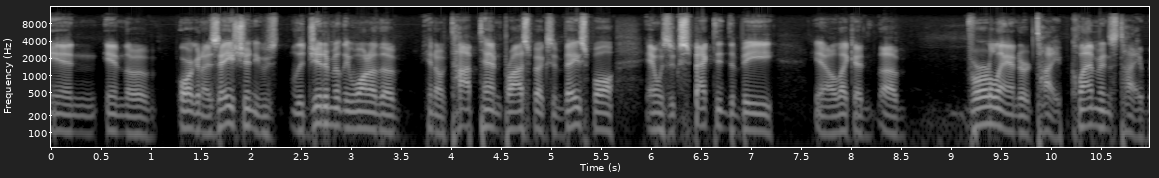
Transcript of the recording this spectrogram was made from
in in the organization. He was legitimately one of the you know top ten prospects in baseball, and was expected to be you know like a, a Verlander type, Clemens type,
